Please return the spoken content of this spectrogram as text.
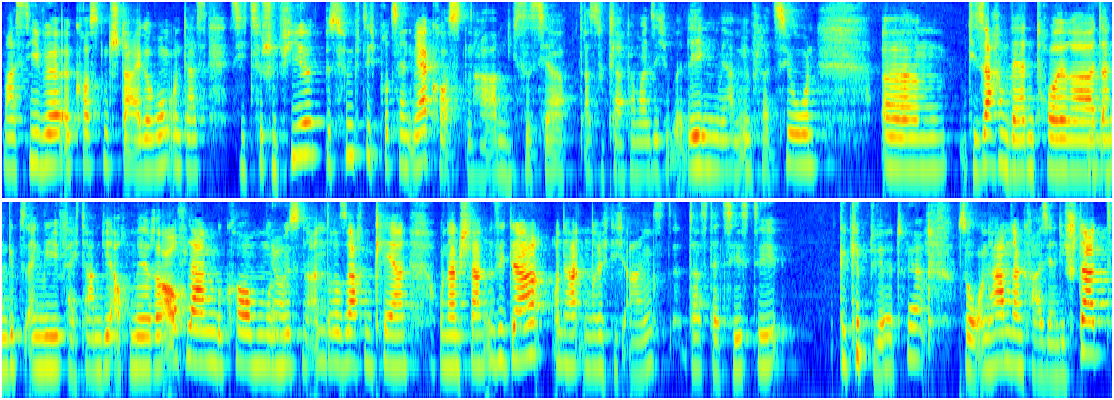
massive äh, Kostensteigerung und dass sie zwischen 4 bis 50 Prozent mehr Kosten haben dieses Jahr. Also klar kann man sich überlegen, wir haben Inflation, ähm, die Sachen werden teurer, dann gibt es irgendwie, vielleicht haben die auch mehrere Auflagen bekommen und Ja. müssen andere Sachen klären. Und dann standen sie da und hatten richtig Angst, dass der CSD gekippt wird. Ja. So, und haben dann quasi an die Stadt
